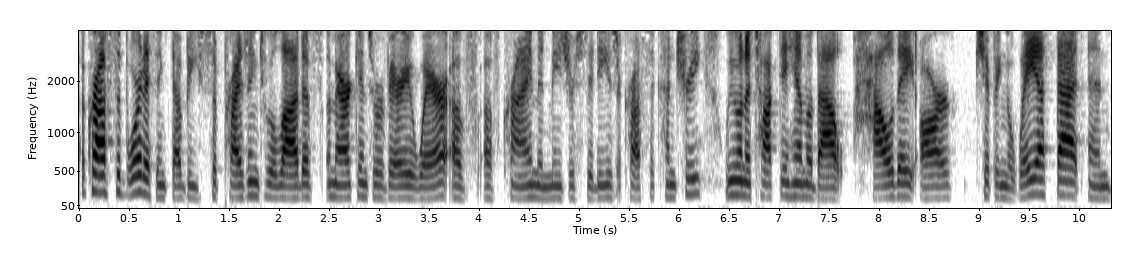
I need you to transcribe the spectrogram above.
across the board. I think that would be surprising to a lot of Americans who are very aware of, of crime in major cities across the country. We want to talk to him about how they are chipping away at that and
